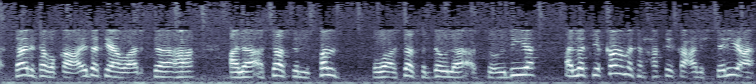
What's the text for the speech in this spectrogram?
الثالثة وقاعدتها وأرساها على أساس صلب هو أساس الدولة السعودية التي قامت الحقيقة على الشريعة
